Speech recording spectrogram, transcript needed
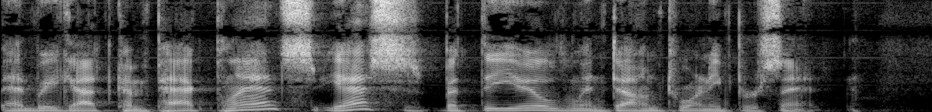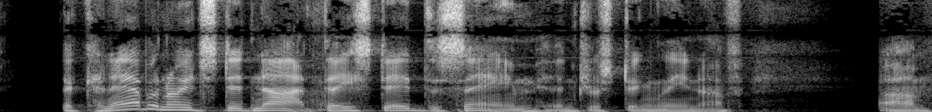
and we got compact plants, yes, but the yield went down 20%. The cannabinoids did not. They stayed the same, interestingly enough. Um,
